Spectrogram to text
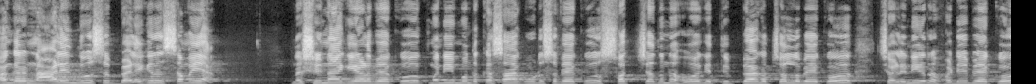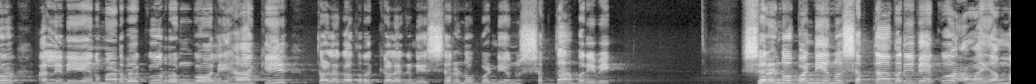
ಹಂಗಾರೆ ನಾಳಿನ ದಿವಸ ಬೆಳಗಿನ ಸಮಯ ನಶಿನಾಗಿ ಹೇಳಬೇಕು, ಮನಿ ಮುಂದೆ ಕಸ ಗುಡಿಸಬೇಕು, ಸ್ವಚ್ಛ ಅದನ್ನು ಹೋಗಿ ತಿಪ್ಪಾಗ ಚೆಲ್ಲಬೇಕು, ಚಳಿ ನೀರು ಹೊಡಿಬೇಕು, ಅಲ್ಲಿ ನೀ ಏನು ಮಾಡಬೇಕು, ರಂಗೋಲಿ ಹಾಕಿ, ತಳಗ ಅದರ ಕೆಳಗೆ ನೀ ಶರಣು ಬಣ್ಣಿಯನ್ನು ಶಬ್ದ ಬರಿಬೇಕು. ಶರಣು ಬನ್ನಿ ಅನ್ನೋ ಶಬ್ದ ಬರಿಬೇಕು. ಅವ ಯಮ್ಮ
